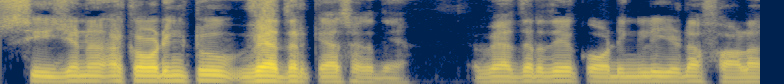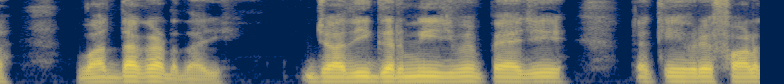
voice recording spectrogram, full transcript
season according to weather ਕਹਿ ਸਕਦੇ ਆ ਵੈਦਰ ਦੇ ਅਕੋਰਡਿੰਗਲੀ ਜਿਹੜਾ ਫਲ ਵਾਧਾ ਘਟਦਾ ਜੀ। ਜਿਆਦੀ ਗਰਮੀ ਜਿਵੇਂ ਪੈ ਜੇ ਤਾਂ ਕਈ ਵਾਰੀ ਫਲ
